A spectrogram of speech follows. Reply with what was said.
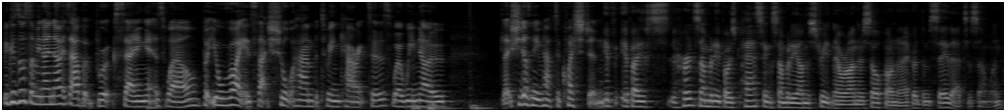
because also I mean I know it's Albert Brooks saying it as well, but you're right. It's that shorthand between characters where we know, like she doesn't even have to question. if if I heard somebody, if I was passing somebody on the street and they were on their cell phone, and I heard them say that to someone,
